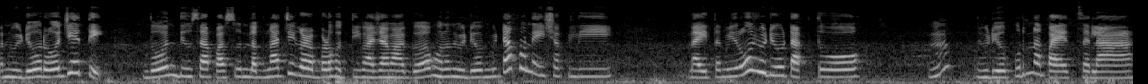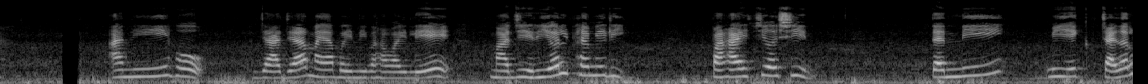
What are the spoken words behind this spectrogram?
पण व्हिडिओ रोज येते. दोन दिवसापासून लग्नाची गडबड होती माझ्या मागं म्हणून व्हिडिओ मी टाकू नाही शकली. नाही तर मी रोज व्हिडिओ टाकतो. व्हिडिओ पूर्ण पाहत चला. आणि हो ज्या ज्या माया बहिणी भावायले माझी रिअल फॅमिली पाहायची अशी त्यांनी मी एक चॅनल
